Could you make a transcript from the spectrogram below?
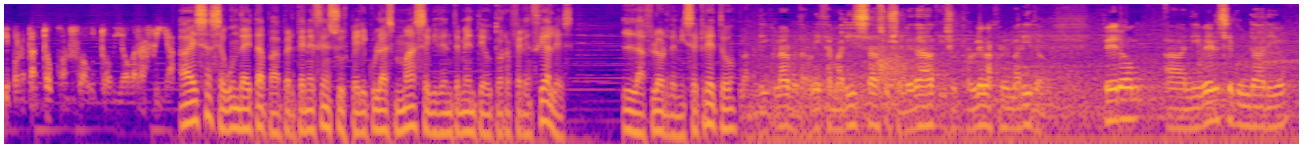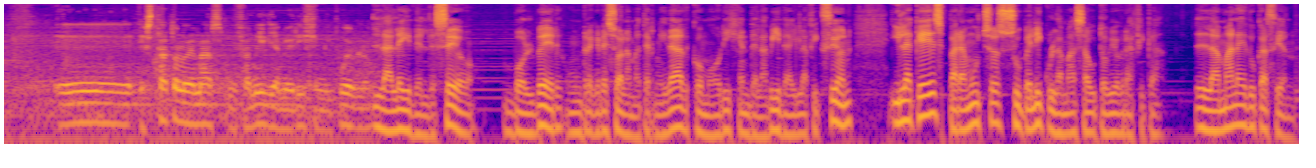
y por lo tanto con su autobiografía. A esa segunda etapa pertenecen sus películas más evidentemente autorreferenciales. La flor de mi secreto. La película protagoniza Marisa, su soledad y sus problemas con el marido, pero a nivel secundario eh, está todo lo demás, mi familia, mi origen, mi pueblo. La ley del deseo, Volver, un regreso a la maternidad como origen de la vida y la ficción, y la que es para muchos su película más autobiográfica, La mala educación.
